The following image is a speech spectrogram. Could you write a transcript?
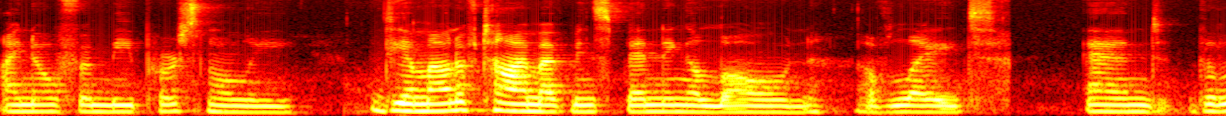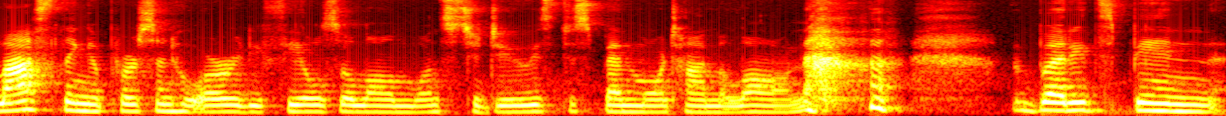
I know for me personally, the amount of time I've been spending alone of late, and the last thing a person who already feels alone wants to do is to spend more time alone. but it's been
